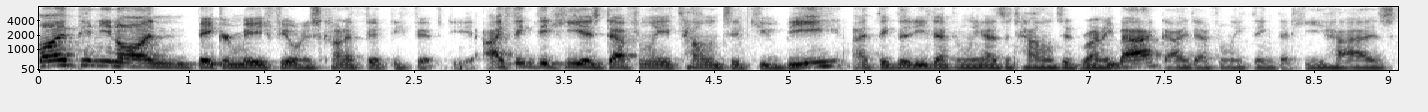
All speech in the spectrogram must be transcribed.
my opinion on Baker Mayfield is kind of 50 50. I think that he is definitely a talented QB. I think that he definitely has a talented running back. I definitely think that he has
